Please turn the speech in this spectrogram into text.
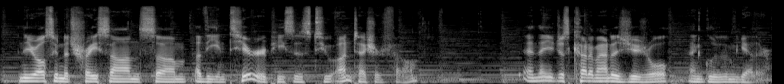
And then you're also going to trace on some of the interior pieces to untextured foam and then you just cut them out as usual and glue them together.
